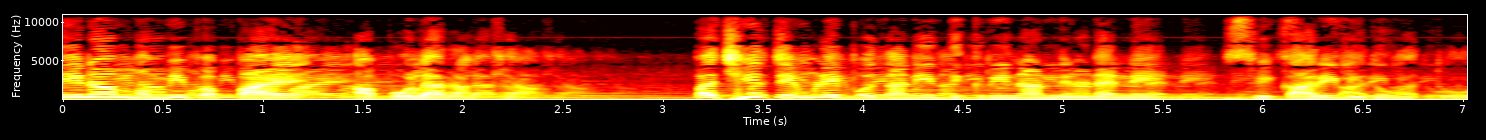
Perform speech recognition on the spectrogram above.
તેના મમ્મી પપ્પાએ અબોલા રાખ્યા. પછી તેમણે પોતાની દીકરીના નિર્ણયને સ્વીકારી લીધો હતો.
